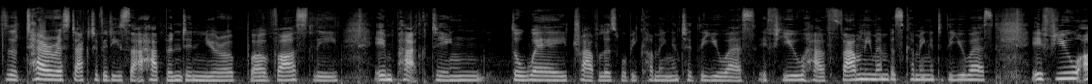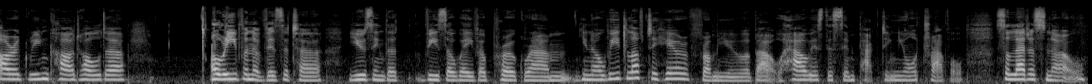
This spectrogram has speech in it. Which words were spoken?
the terrorist activities that happened in Europe are vastly impacting the way travelers will be coming into the US. If you have family members coming into the US, if you are a green card holder, or even a visitor using the visa waiver program, you know, we'd love to hear from you about how is this impacting your travel. So let us know.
